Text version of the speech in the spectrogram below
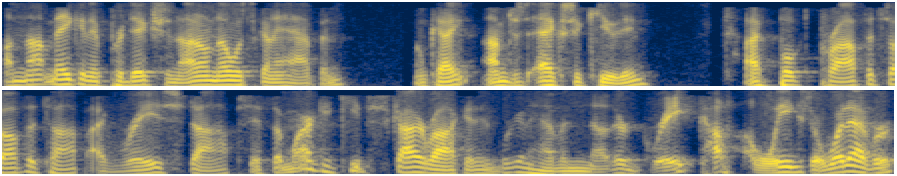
I'm not making a prediction. I don't know what's going to happen. Okay. I'm just executing. I've booked profits off the top. I've raised stops. If the market keeps skyrocketing, we're going to have another great couple of weeks or whatever.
